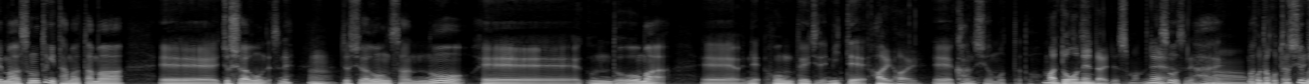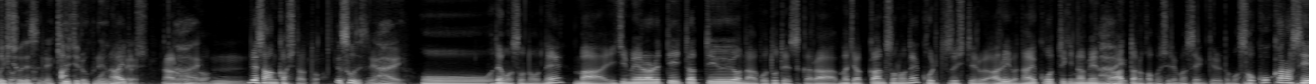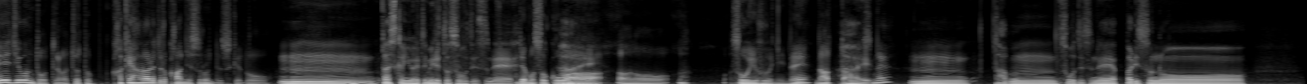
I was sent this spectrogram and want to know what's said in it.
でまあその時たまたまえー、ジョシュア・ゴーンですね、うん、ジョシュア・ゴーンさんの、えー、運動を、まあ、えーね、ホームページで見て、はいはいえー、関心を持ったと。まあ同年代ですもんね。そうですね、はい。うん、まあ、こんなこと年も一緒ですね、96年前。なるほど、はいうん、で、参加したと。そうですね、はい。おでもそのね、まあ、いじめられていたっていうようなことですから、まあ、若干そのね、孤立している、あるいは内向的な面があったのかもしれませんけれども、はい、そこから政治運動っていうのがちょっとかけ離れてる感じするんですけど。うん、確かに言われてみるとそうですね。でもそこは、はい、あの、そういうふうに、ね、なったんですね。はい、うん多分そうですね、やっぱりその、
